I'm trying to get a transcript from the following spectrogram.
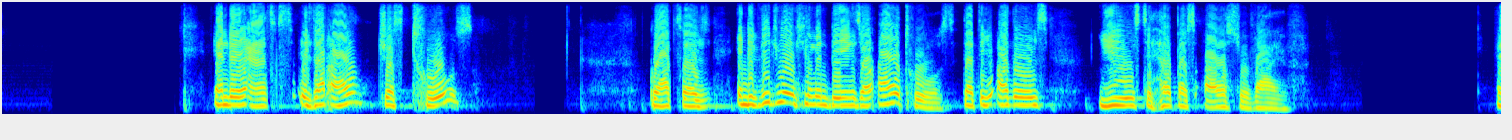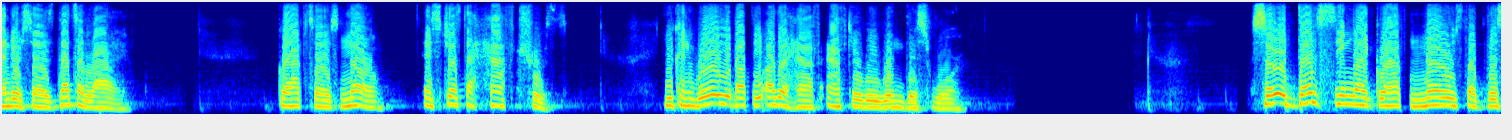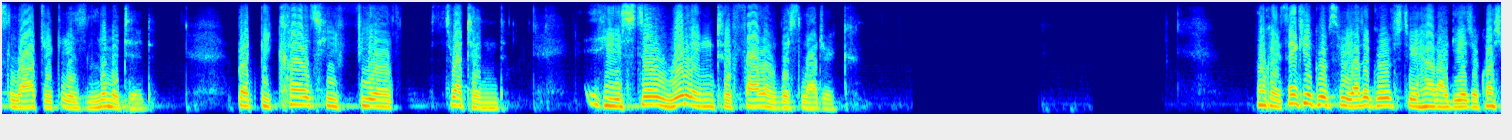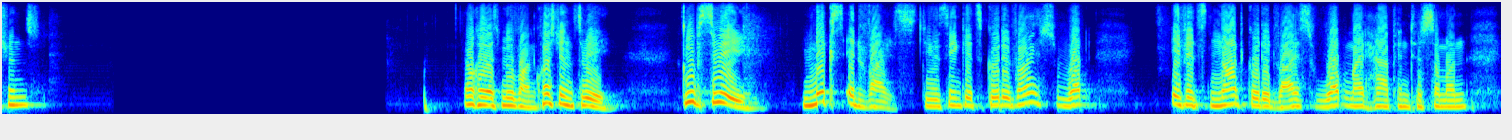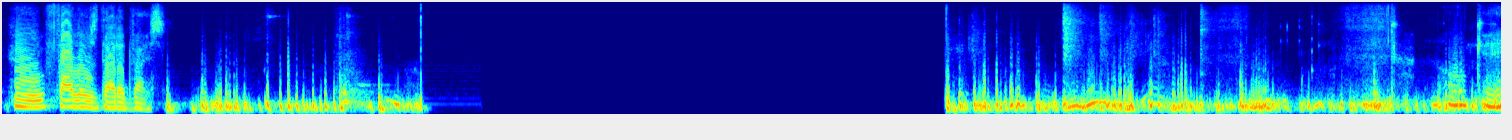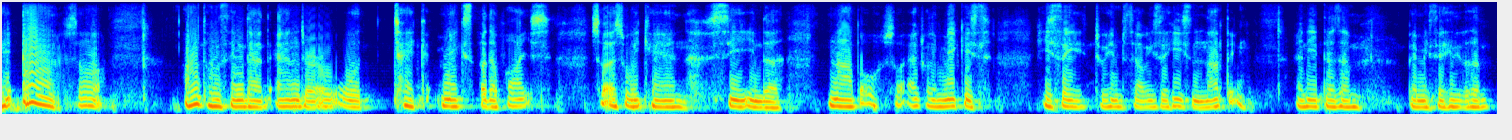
Ender asks, is that all? Just tools? Graff says, individual human beings are all tools that the others use to help us all survive. Ender says, that's a lie. Graff says, no, it's just a half-truth. You can worry about the other half after we win this war. So it does seem like Graff knows that this logic is limited, but because he feels threatened, he's still willing to follow this logic. Okay, thank you, group three. Other groups, do you have ideas or questions? Okay, let's move on. Question three. Group three, mixed advice. Do you think it's good advice? What if it's not good advice, what might happen to someone who follows that advice? Okay, so I don't think that Andrew would take mixed advice. So as we can see in the novel, so actually Mick is, he say to himself, he said he's nothing, and he doesn't, let me say he doesn't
